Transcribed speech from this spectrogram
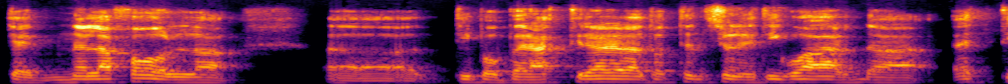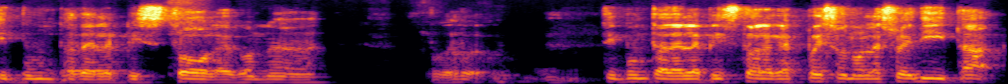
che nella folla, uh, tipo per attirare la tua attenzione, ti guarda e ti punta delle pistole con, ti punta delle pistole che poi sono le sue dita,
